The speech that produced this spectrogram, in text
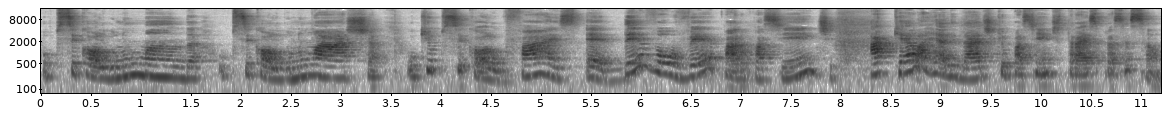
o psicólogo não manda, o psicólogo não acha. O que o psicólogo faz é devolver para o paciente aquela realidade que o paciente traz para a sessão.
